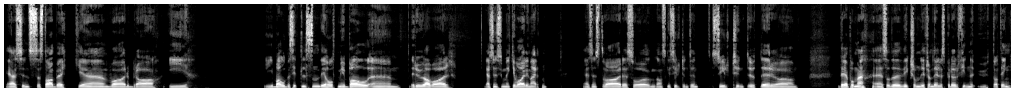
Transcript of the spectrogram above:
Jeg syns Stabæk var bra i, i ballbesittelsen, de holdt mye ball. Røa var Jeg syns de ikke var i nærheten. Jeg syns det var så ganske syltynt, syltynt ut, det Røa drev på med. Så det virker som de fremdeles prøver å finne ut av ting.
